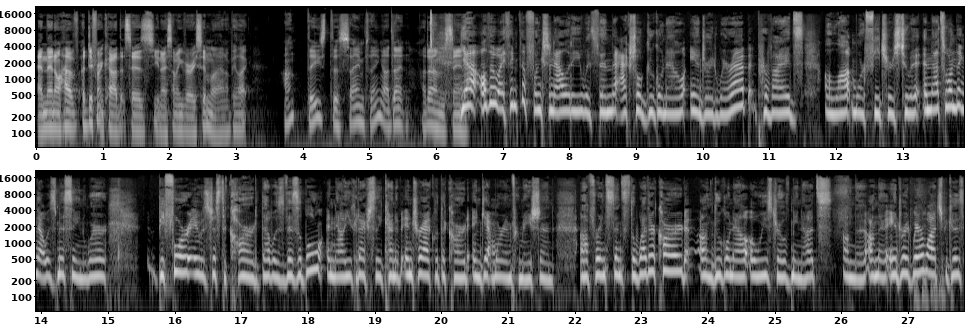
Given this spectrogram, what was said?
and then I'll have a different card that says, you know, something very similar, and I'll be like, aren't these the same thing? I don't, I don't understand. Yeah, although I think the functionality within the actual Google Now Android Wear app provides a lot more features to it, and that's one thing that was missing. Where before it was just a card that was visible and now you can actually kind of interact with the card and get more information. Uh, for instance the weather card on google now always drove me nuts on the on the android wear watch because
